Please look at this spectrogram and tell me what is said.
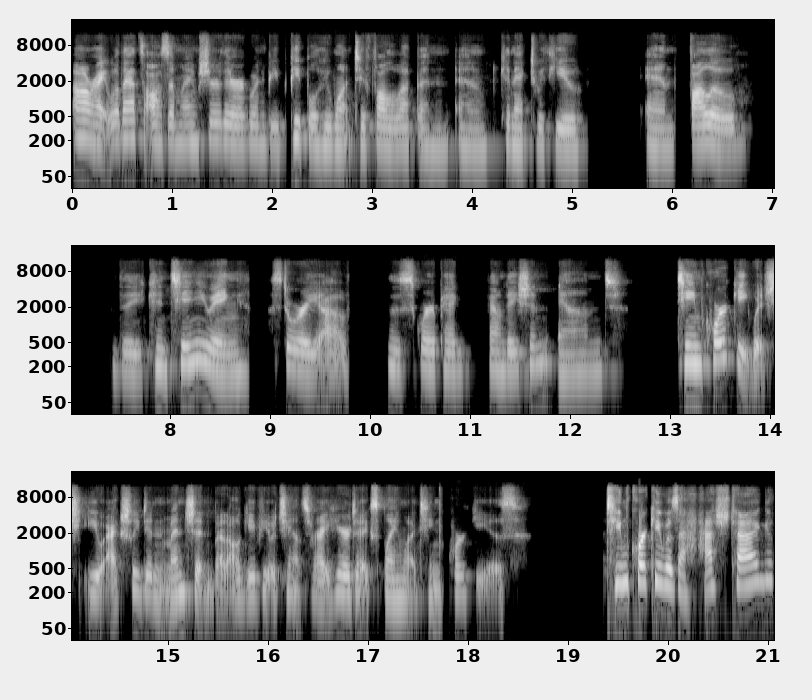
All right. Well, that's awesome. I'm sure there are going to be people who want to follow up and, and connect with you and follow the continuing story of the Square Peg Foundation and Team Quirky, which you actually didn't mention, but I'll give you a chance right here to explain what Team Quirky is. Team Quirky was a hashtag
